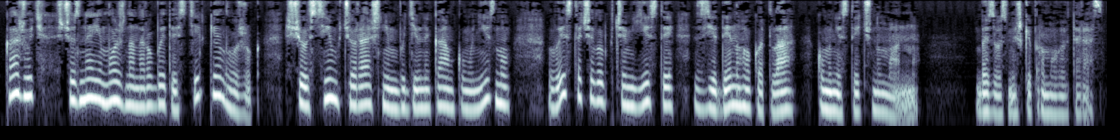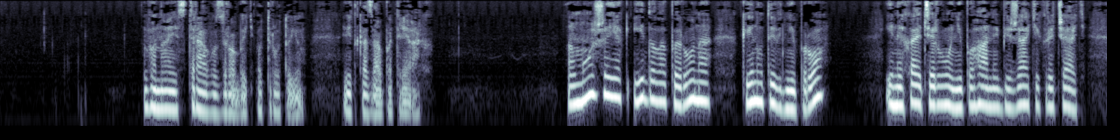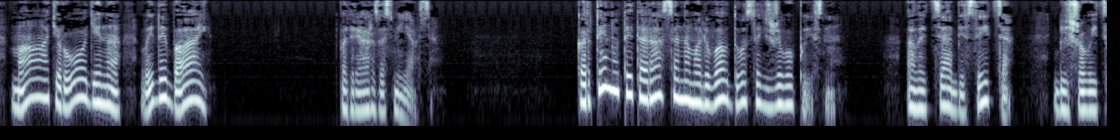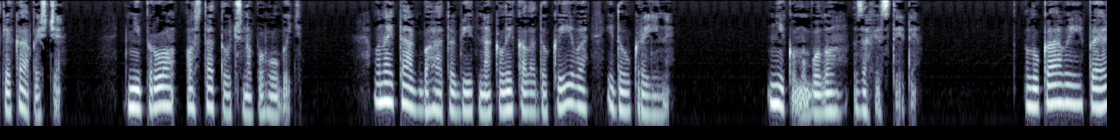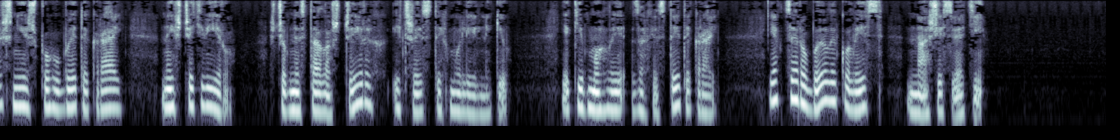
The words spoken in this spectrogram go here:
Кажуть, що з неї можна наробити стільки ложок, що всім вчорашнім будівникам комунізму вистачило б чим їсти з єдиного котла комуністичну манну, без усмішки промовив Тарас. Вона і страву зробить отрутою, відказав патріарх. А може, як ідола Перуна кинути в Дніпро, і нехай червоні погани біжать і кричать Мать, родіна, видибай. Патріарх засміявся. Картину ти, Тарасе, намалював досить живописно, але ця бісиця більшовицьке капище, Дніпро остаточно погубить. Вона й так багато бід накликала до Києва і до України. Нікому було захистити. Лукавий, перш ніж погубити край, нищить віру, щоб не стало щирих і чистих молільників, які б могли захистити край, як це робили колись наші святі.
